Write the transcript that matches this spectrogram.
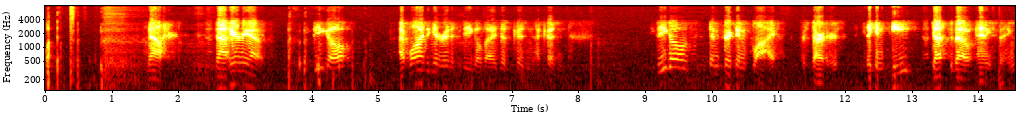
what? Now, now hear me out. Seagull. I wanted to get rid of seagull, but I just couldn't. I. Seagulls can frickin' fly, for starters. They can eat just about anything,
